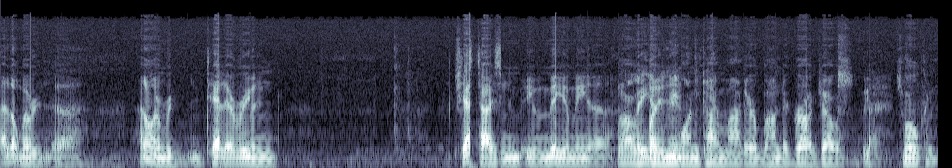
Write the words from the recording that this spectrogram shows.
I don't remember, uh, I don't remember Ted ever even chastising even me. I mean, uh, Well, he hit me didn't- one time out there behind the garage. I was Yeah. smoking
